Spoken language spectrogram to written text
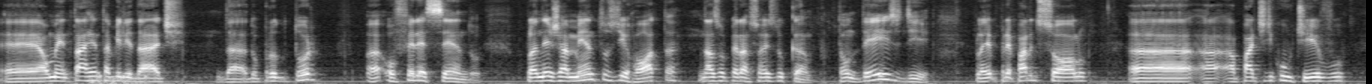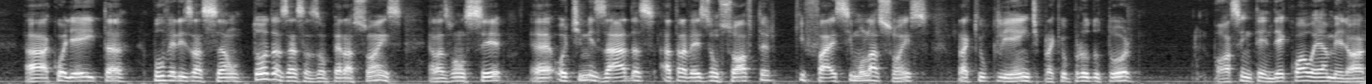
é aumentar a rentabilidade da, do produtor uh, oferecendo planejamentos de rota nas operações do campo. Então, desde preparo de solo, uh, a, a, parte de cultivo, a colheita, pulverização, todas essas operações elas vão ser uh, otimizadas através de um software que faz simulações para que o cliente, para que o produtor possa entender qual é a melhor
